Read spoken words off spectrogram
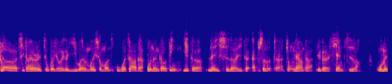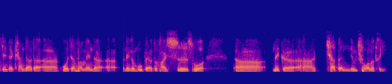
那其他有人就会有一个疑问：为什么你国家的不能够定一个类似的一个 absolute 的总量的一个限制了？我们现在看到的呃，国家方面的呃那个目标都还是说，啊那个啊 carbon neutrality，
